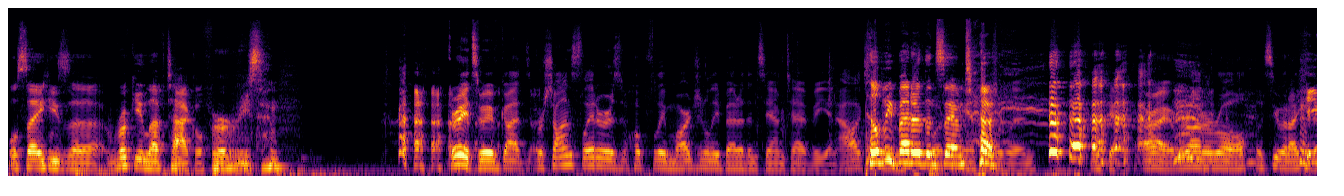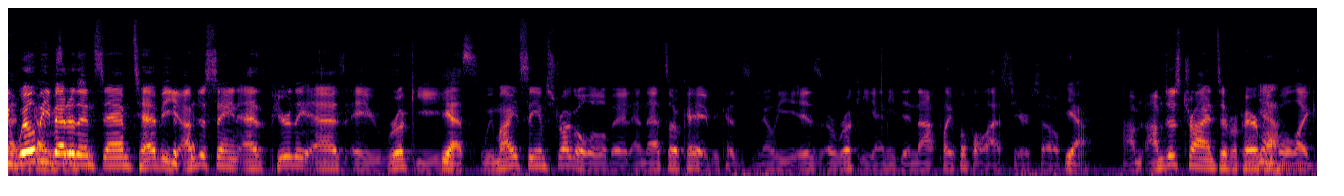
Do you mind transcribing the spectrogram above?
we'll say he's a rookie left tackle for a reason. Great. So we've got Rashawn Slater is hopefully marginally better than Sam Tevi, and Alex. He'll be better than Sam Anthony Lynn. okay. All right. We're on a roll. Let's see what I can. He add will be better than. Sam Tevi. I'm just saying, as purely as a rookie, Yes. we might see him struggle a little bit, and that's okay because you know he is a rookie and he did not play football last year. So Yeah. I'm I'm just trying to prepare Yeah. people. Like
